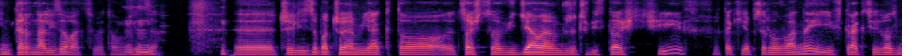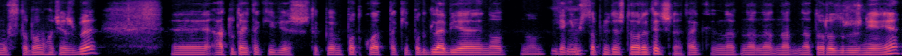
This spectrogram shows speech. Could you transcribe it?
internalizować sobie tą Mhm. wiedzę. E, Czyli zobaczyłem, jak to coś, co widziałem w rzeczywistości, w takiej obserwowanej i w trakcie rozmów z tobą chociażby, e, a tutaj taki, wiesz, tak powiem, podkład, takie podglebie, no, no w Mhm. jakimś stopniu też teoretyczne, tak, na, na- na, na to rozróżnienie.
